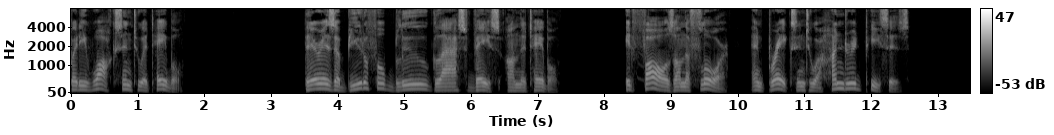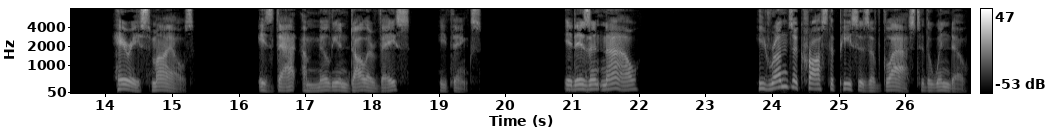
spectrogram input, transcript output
but he walks into a table. There is a beautiful blue glass vase on the table. It falls on the floor and breaks into a hundred pieces. Harry smiles. Is that a million dollar vase? he thinks. It isn't now. He runs across the pieces of glass to the window.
